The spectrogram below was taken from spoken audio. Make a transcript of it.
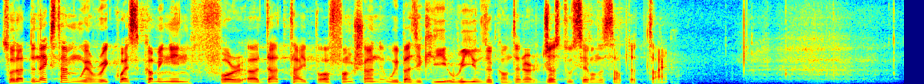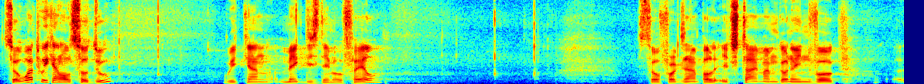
so that the next time we have requests coming in for uh, that type of function, we basically reuse the container just to save on the startup time. So what we can also do, we can make this demo fail. So for example, each time I'm going to invoke, uh,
